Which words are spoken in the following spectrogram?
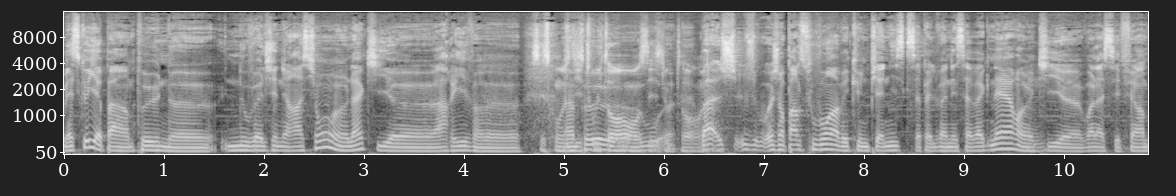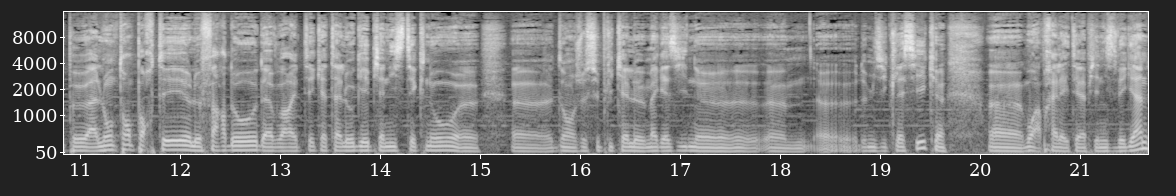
Mais est-ce qu'il n'y a pas un peu une, une nouvelle génération euh, là qui euh, arrive C'est ce qu'on se dit peu, tout le temps. On se dit tout le temps. Bah, je- je- j'en parle souvent avec une pianiste qui s'appelle Vanessa Wagner, Mm. qui voilà s'est fait un peu a longtemps porter le fardeau d'avoir été cataloguée pianiste techno dans je sais plus quel magazine de musique classique. Euh, bon après elle a été la pianiste vegan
